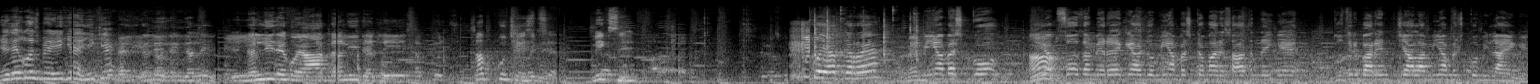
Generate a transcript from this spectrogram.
ये देखो इसमें ये क्या है? ये क्या है? ये नली देखो यार नली देखो। सब कुछ। सब कुछ है इसमें। मिक्स है। को याद कर रहा है? मैं मियाँ बश को हाँ। अफसोस हमें रह गया जो मियाँ बश हमारे साथ नहीं है। दूसरी बार इंशाल्लाह मियाँ बश को भी लाएँगे।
